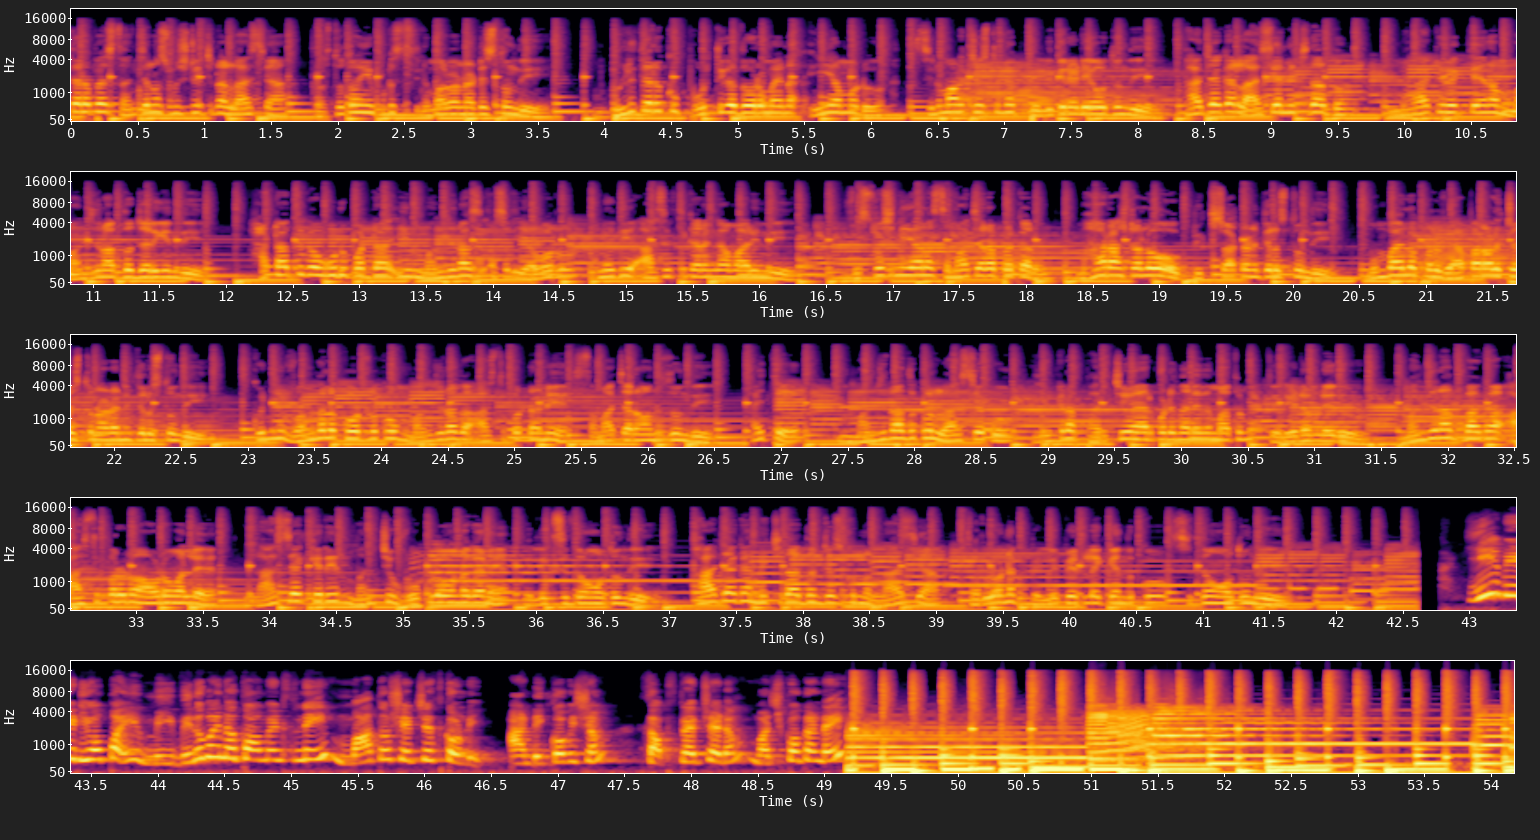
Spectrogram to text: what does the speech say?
బుల్లితెరపై సంచలనం సృష్టించిన లాస్య ప్రస్తుతం ఇప్పుడు సినిమాలో నటిస్తుంది. బుల్లితెరకు పూర్తిగా దూరమైన ఈ అమ్మడు సినిమాలు చేస్తూనే పెళ్ళికి రెడీ అవుతుంది. తాజాగా లాస్య నిశ్చితార్థం మరాఠీ వ్యక్తి అయిన మంజునాథ్తో జరిగింది. హఠాత్తుగా ఊడిపడ్డ ఈ మంజునాథ్ అసలు ఎవరు అనేది ఆసక్తికరంగా మారింది. విశ్వసనీయాల సమాచార ప్రకారం మహారాష్ట్రలో బిగ్ షాట్ అని తెలుస్తుంది. ముంబైలో పలు వ్యాపారాలు చేస్తున్నాడని తెలుస్తుంది. కొన్ని వందల కోట్లకు మంజునాథ్ ఆస్తిపడ్డాని సమాచారం అందుతుంది. అయితే మంజునాథ్కు లాస్యకు ఎక్కడ పరిచయం ఏర్పడిందనేది మాత్రం తెలియడం లేదు. మంజునాథ్ బాగా ఆస్తిపరుడు అవడం వల్లే లాస్య కెరీర్ మంచి ఊపులో ఉండగానే పెళ్ళికి సిద్ధం అవుతుంది. తాజాగా నిశ్చితార్థం చేసుకున్న లాస్య త్వరలోనే పెళ్ళి పేర్లెక్కేందుకు సిద్ధం అవుతుంది. ఈ వీడియోపై మీ విలువైన కామెంట్స్ని మాతో షేర్ చేసుకోండి. అండ్ ఇంకో విషయం సబ్స్క్రైబ్ చేయడం మర్చిపోకండి.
